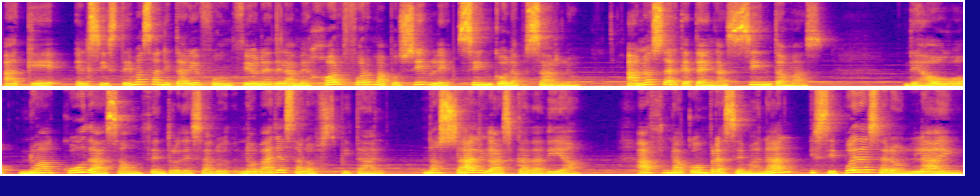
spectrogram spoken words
a que el sistema sanitario funcione de la mejor forma posible sin colapsarlo. A no ser que tengas síntomas de ahogo, no acudas a un centro de salud, no vayas al hospital, no salgas cada día. Haz una compra semanal y si puede ser online,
